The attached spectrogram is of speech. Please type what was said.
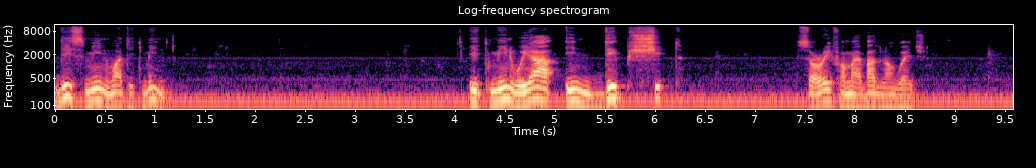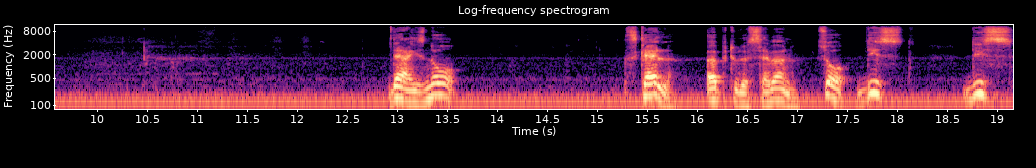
this mean what it mean. It mean we are in deep shit. Sorry for my bad language. There is no scale up to the 7. So this, this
